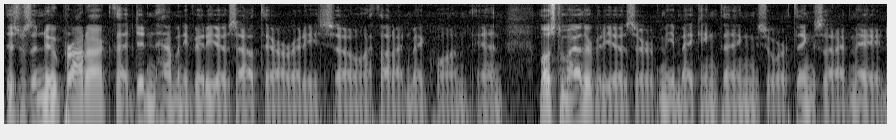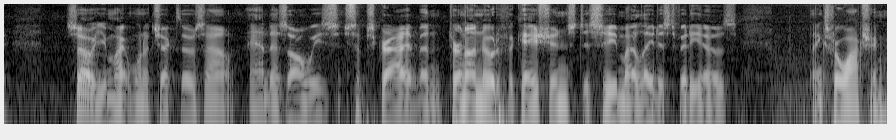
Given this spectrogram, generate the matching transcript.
this was a new product that didn't have any videos out there already, so I thought I'd make one. And most of my other videos are me making things or things that I've made. So you might want to check those out. And as always, subscribe and turn on notifications to see my latest videos. Thanks for watching.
